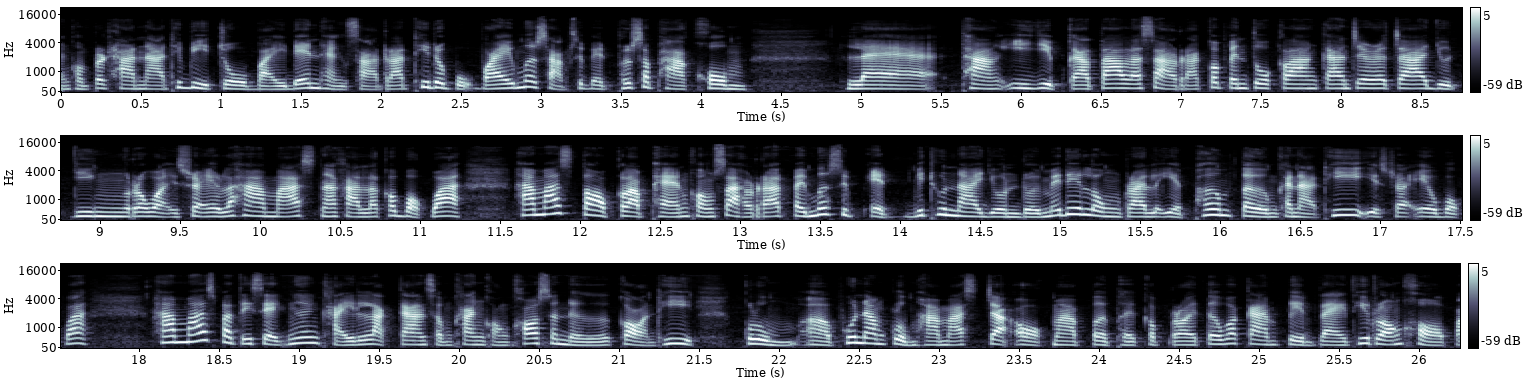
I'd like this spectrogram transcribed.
นของประธานาธิบดีโจไบเดนแห่งสหรัฐที่ระบุไว้เมื่อ 31 พฤษภาคม และทางอียิปต์กาตาร์และสหรัฐก็เป็นตัวกลางการเจรจาหยุดยิงระหว่างอิสราเอลและฮามาสนะคะ แล้วก็บอกว่าฮามาสตอบกลับแผนของสหรัฐไปเมื่อ 11 มิถุนายน โดยไม่ได้ลงรายละเอียดเพิ่มเติมขณะที่อิสราเอลบอกว่าฮามาสปฏิเสธเงื่อนไขหลักการสำคัญของข้อเสนอก่อนที่กลุ่มผู้นำกลุ่มฮามาสจะออกมาเปิดเผยกับรอยเตอร์ว่าการเปลี่ยนแปลงที่ร้องขอไป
